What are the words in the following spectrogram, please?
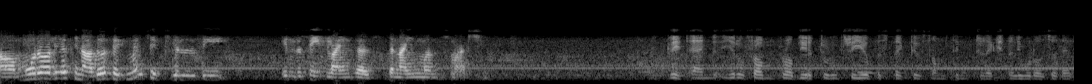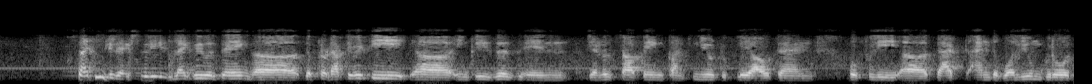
Uh, more or less in other segments, it will be in the same lines as the nine months margin. Great. And, you know, from probably a two to three year perspective, something directionally would also help. So I think directionally, like we were saying, uh, the productivity uh, increases in general staffing continue to play out and hopefully uh, that and the volume growth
